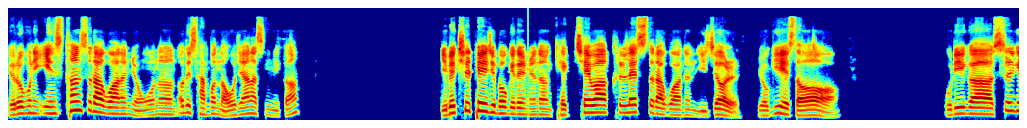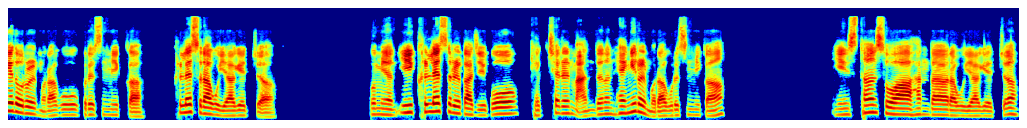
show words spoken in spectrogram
여러분이 인스턴스라고 하는 용어는 어디서 한번 나오지 않았습니까? 207페이지 보게 되면은 객체와 클래스라고 하는 2절 여기에서 우리가 쓸개도를 뭐라고 그랬습니까? 클래스라고 이야기했죠. 그러면 이 클래스를 가지고 객체를 만드는 행위를 뭐라고 그랬습니까? 인스턴스화 한다라고 이야기했죠.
